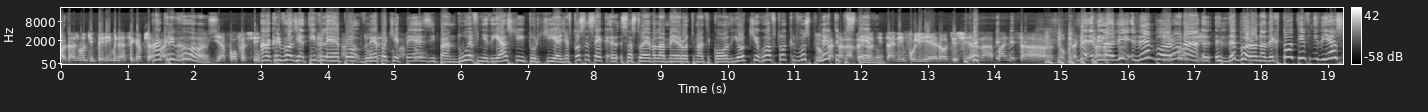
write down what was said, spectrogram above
φαντάζομαι ότι περίμενα σε κάποια φάση η απόφαση. Ακριβώς, γιατί ναι, βλέπω, βλέπω και παίζει παντού ευνηδιάσει η Τουρκία. Γι' αυτό σας, σας το έβαλα με ερωτηματικό, διότι εγώ αυτό ακριβώς που λέτε πιστεύω. ότι ήταν η πολύ ερώτηση, αλλά απάντησα το Δηλαδή δεν μπορώ, να, δεν μπορώ να δεχτώ ότι ευνηδιάσει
